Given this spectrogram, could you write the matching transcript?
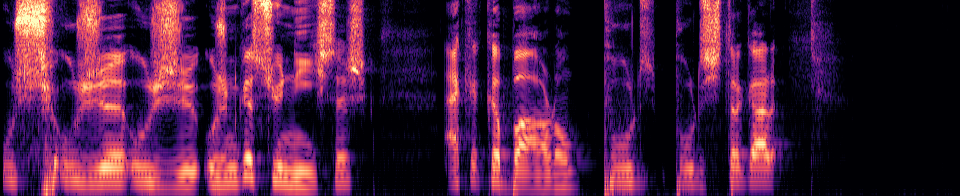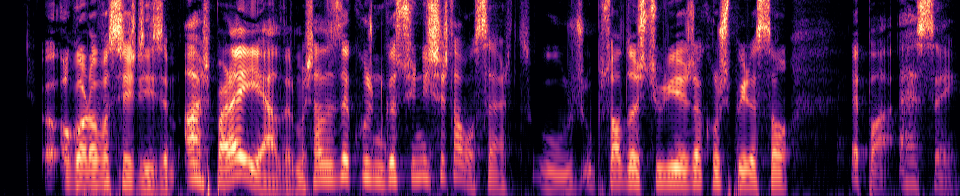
os, os, os, os negacionistas é que acabaram por, por estragar. Agora vocês dizem ah, espera aí, Helder, mas estás a dizer que os negacionistas estavam certo. Os, o pessoal das teorias da conspiração. Epá, é assim.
